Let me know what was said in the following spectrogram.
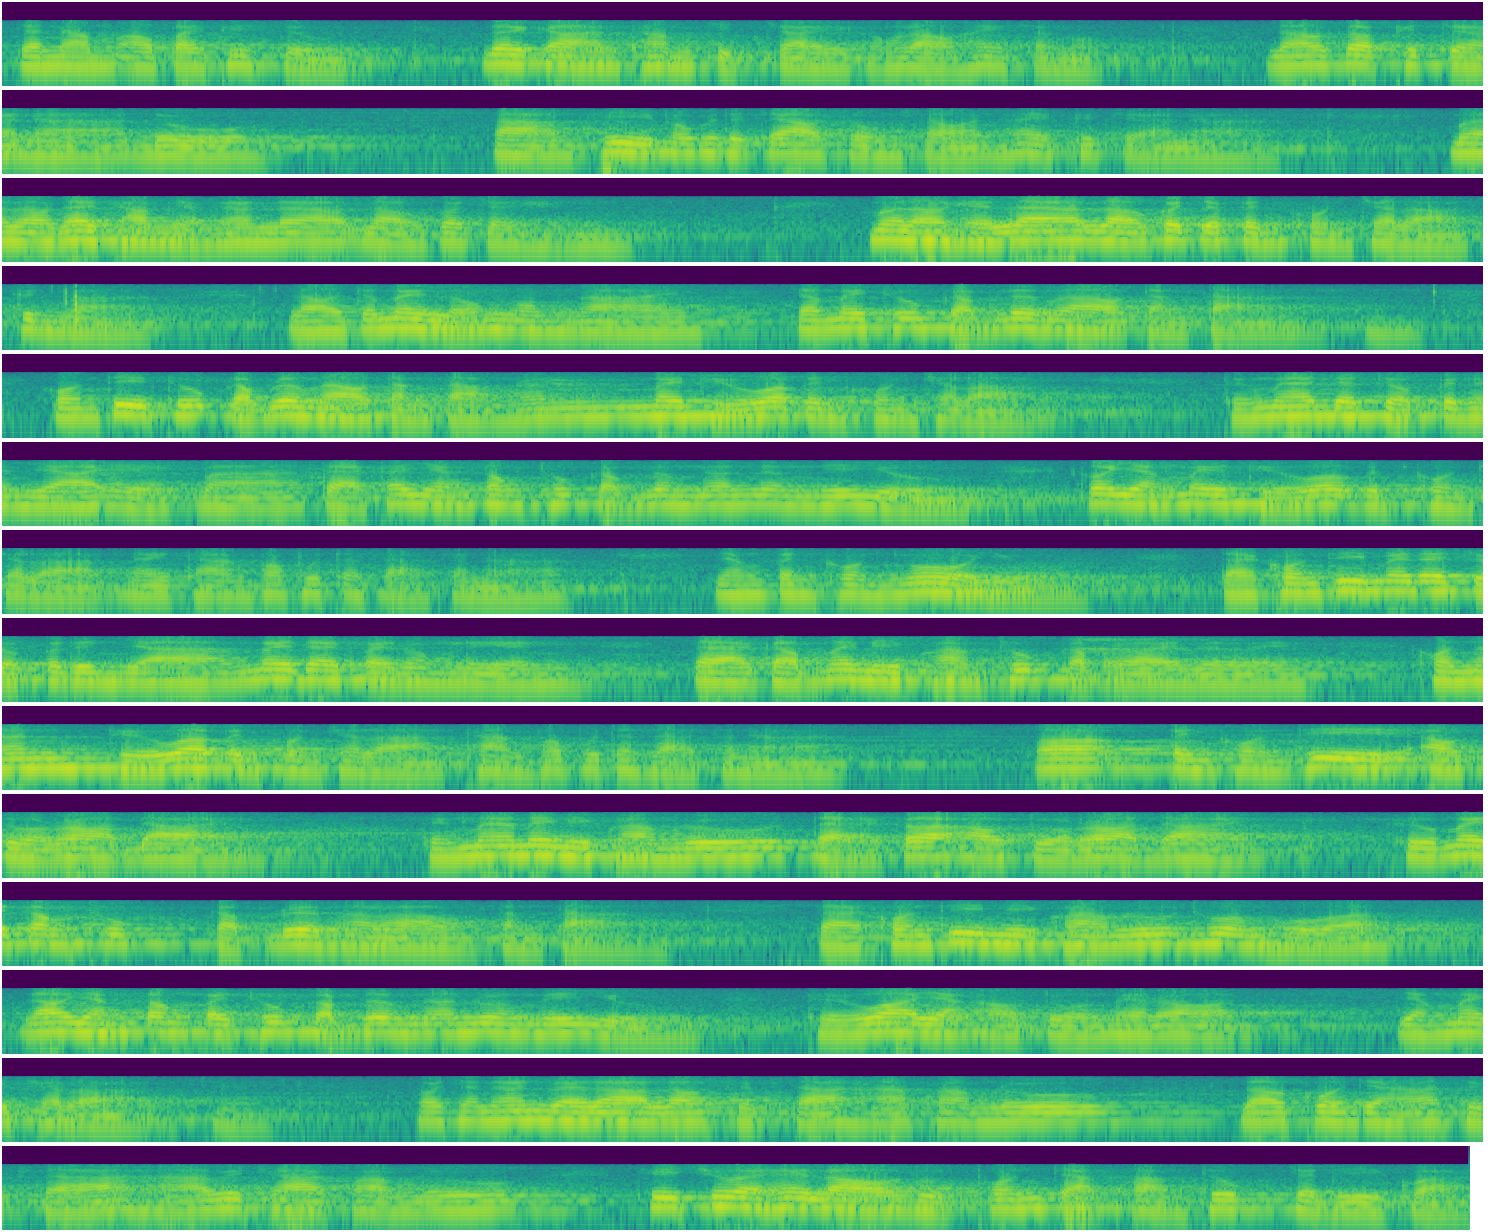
จะนำเอาไปพิสูจน์ด้วยการทำจิตใจของเราให้สงบแล้วก็พิจารณาดู ตามที่พระพุทธเจ้าทรงสอนให้พิจารณา เมื่อเราได้ทำอย่างนั้นแล้วเราก็จะเห็น เมื่อเราเห็นแล้วเราก็จะเป็นคนฉลาดขึ้นมา เราจะไม่หลงงมงาย จะไม่ทุกข์กับเรื่องราวต่างๆ คนที่ทุกข์กับเรื่องราวต่างๆ นั้นไม่ถือว่าเป็นคนฉลาด ถึงแม้จะจบเป็นปัญญาเอกมา แต่ถ้ายังต้องทุกข์กับเรื่องนั้นเรื่องนี้อยู่ ก็ยังไม่ถือว่าเป็นคนฉลาดในทางพระพุทธศาสนา ยังเป็นคนโง่อยู่ แต่คนที่ไม่ได้จบปริญญาไม่ได้ไปโรงเรียน แต่กลับไม่มีความทุกข์กับอะไรเลย คนนั้นถือว่าเป็นคนฉลาดทางพระพุทธศาสนา เพราะเป็นคนที่เอาตัวรอดได้ ถึงแม้ไม่มีความรู้ แต่ก็เอาตัวรอดได้ คือไม่ต้องทุกข์กับเรื่องราวต่างๆ แต่คนที่มีความรู้ท่วมหัว แล้วยังต้องไปทุกข์กับเรื่องนั้นเรื่องนี้อยู่ ถือว่ายังเอาตัวไม่รอด ยังไม่ฉลาด เพราะฉะนั้นเวลาเราศึกษาหาความรู้ เราควรจะหาศึกษาหาวิชาความรู้ ที่ช่วยให้เราหลุดพ้นจากความทุกข์จะดีกว่า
